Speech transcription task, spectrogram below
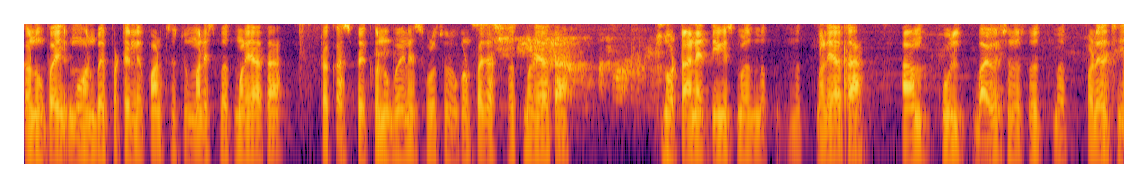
કનુભાઈ, મોહનભાઈ પટેલને પાંચસો ચુમ્માલીસ મત મળ્યા હતા. પ્રકાશભાઈ કનુભાઈને સોળસો ઓગણપચાસ મત મળ્યા હતા. નોટાને ત્રેવીસ મત મળ્યા હતા. આમ કુલ બાવીસો શોધ મત પડેલ છે.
